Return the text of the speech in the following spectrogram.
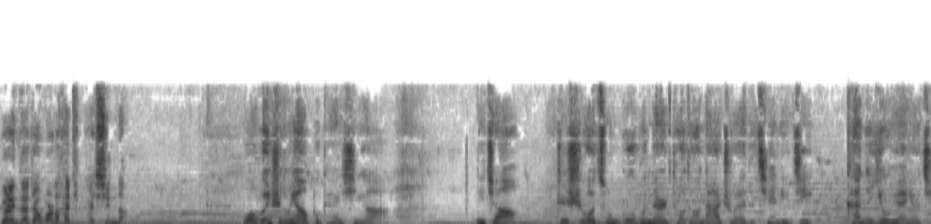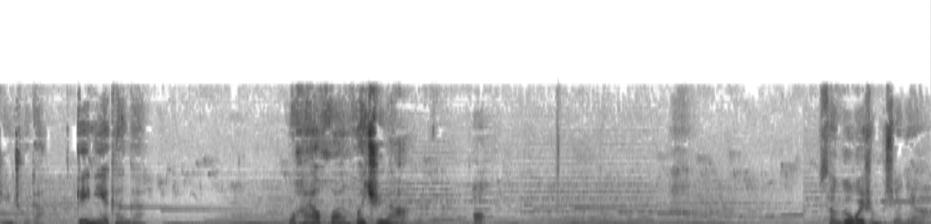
原来你在这儿玩的还挺开心的。我为什么要不开心啊？你瞧，这是我从姑母那儿偷偷拿出来的千里镜，看得又远又清楚的，给你也看看。我还要还回去呢。哦，三哥为什么不选你啊？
